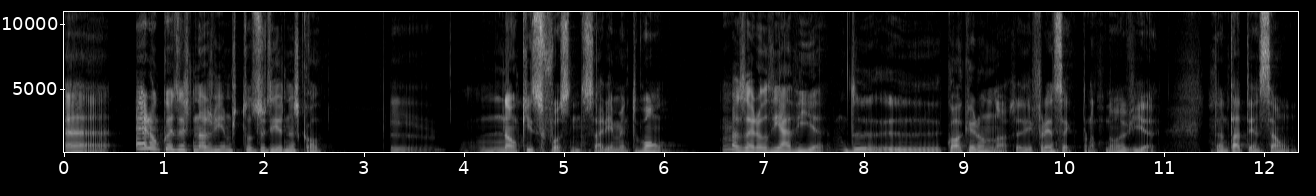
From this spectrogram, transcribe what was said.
ah, eram coisas que nós víamos todos os dias na escola. Uh, não que isso fosse necessariamente bom, mas era o dia a dia de uh, qualquer um de nós. A diferença é que pronto, não havia tanta atenção,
